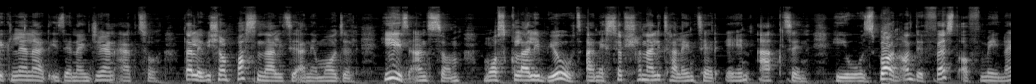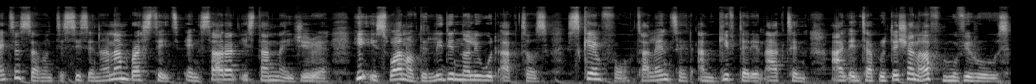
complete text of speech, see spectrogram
Frederick Leonard is a Nigerian actor, television personality, and a model. He is handsome, muscularly built, and exceptionally talented in acting. He was born on the 1st of May 1976 in Anambra State in southern eastern Nigeria. He is one of the leading Nollywood actors, skillful, talented, and gifted in acting and interpretation of movie roles.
